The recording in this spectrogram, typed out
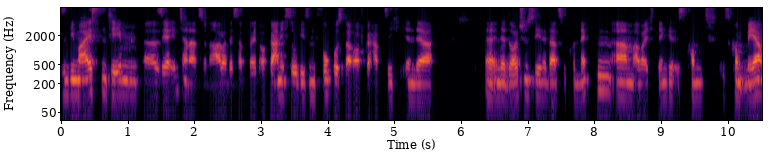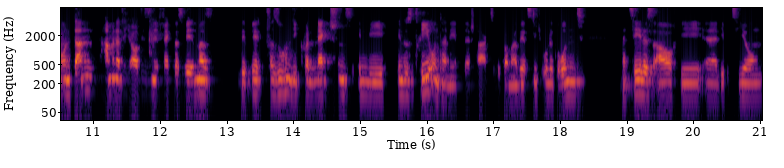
sind die meisten Themen äh, sehr international und deshalb vielleicht auch gar nicht so diesen Fokus darauf gehabt, sich in der äh, in der deutschen Szene da zu connecten. Ähm, aber ich denke, es kommt, es kommt mehr. Und dann haben wir natürlich auch diesen Effekt, dass wir immer wir versuchen, die Connections in die Industrieunternehmen sehr stark zu bekommen. Also jetzt nicht ohne Grund Mercedes auch, die, äh, die Beziehung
